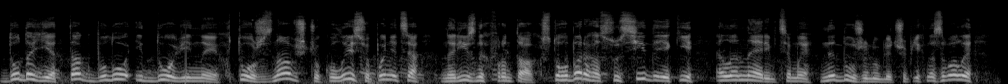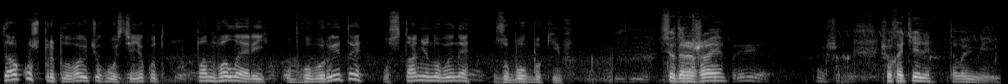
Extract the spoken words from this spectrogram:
Додає, так було і до війни. Хто ж знав, що колись опиняться на різних фронтах? З того берега сусіди, які ЛНРівцями не дуже люблять, щоб їх називали, також припливають у гості, як от пан Валерій, обговорити останні новини з обох боків. Все дорожает. Так что, что хотели, того имеем.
